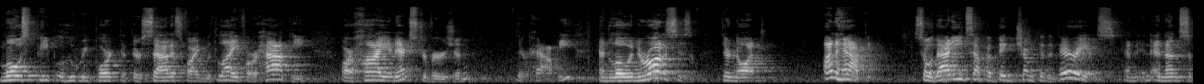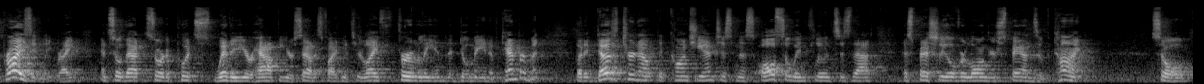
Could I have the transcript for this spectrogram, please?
most people who report that they're satisfied with life or happy are high in extroversion, they're happy, and low in neuroticism. They're not unhappy. So that eats up a big chunk of the variance, and, and, and, unsurprisingly, right? And so that sort of puts whether you're happy or satisfied with your life firmly in the domain of temperament. But it does turn out that conscientiousness also influences that, especially over longer spans of time. So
